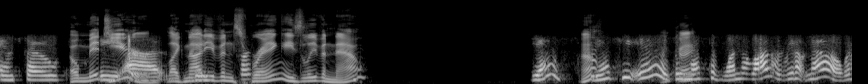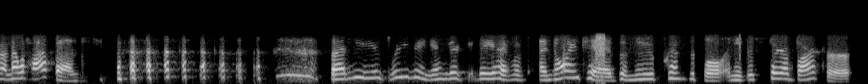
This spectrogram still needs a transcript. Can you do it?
And so, Oh, mid-year, uh, like not even first- spring. He's leaving now. yes, Oh, yes, he is. okay. He must have won the lottery. We don't know. We don't know what happened. but he is leaving, and they have anointed the new principal, and it is Sarah Barker.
